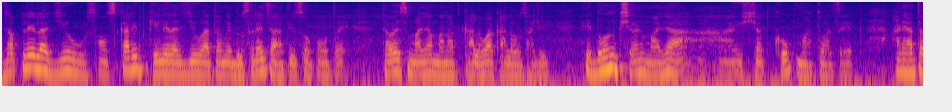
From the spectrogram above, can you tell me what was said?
जपलेला जीव संस्कारित केलेला जीव आता मी दुसऱ्याच्या हाती सोपवतो आहे त्यावेळेस माझ्या मनात कालवा कालव झाली. हे दोन क्षण माझ्या आयुष्यात खूप महत्त्वाचे आहेत. आणि आता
